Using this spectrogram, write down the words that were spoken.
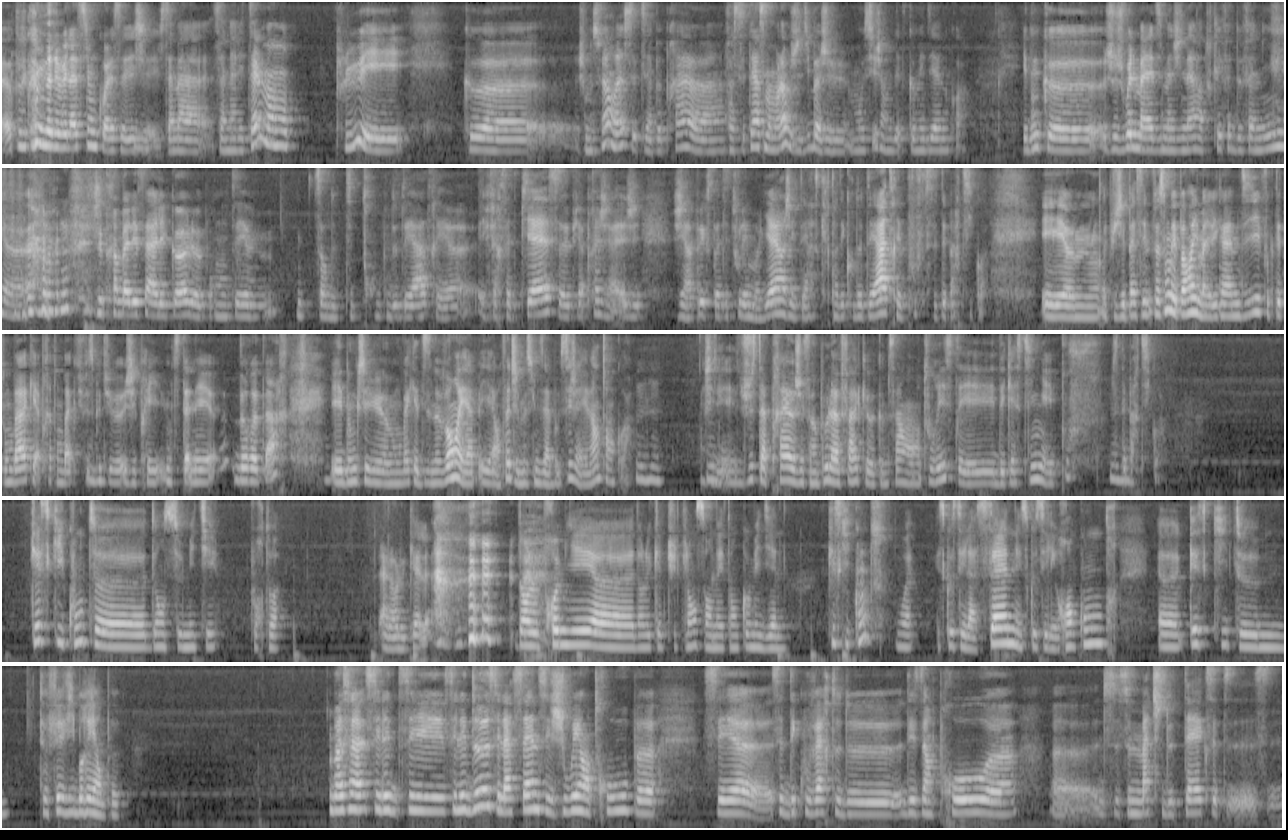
un peu comme une révélation, quoi. J'ai- Ça m'a- ça m'avait tellement plu et que euh, je me souviens, ouais, c'était à peu près. euh, Enfin, c'était à ce moment-là où j'ai dit, bah, moi aussi j'ai envie d'être comédienne, quoi. Et donc, euh, je jouais le malade imaginaire à toutes les fêtes de famille. euh, j'ai trimballé ça à l'école pour monter euh, une sorte de petite troupe de théâtre et, euh, et faire cette pièce. Puis après, j'ai- un peu exploité tous les Molières, j'ai été inscrite à des cours de théâtre et pouf, c'était parti quoi. Et, euh, et puis j'ai passé. De toute façon, mes parents ils m'avaient quand même dit il faut que tu aies ton bac et après ton bac, tu fais ce que tu veux. J'ai pris une petite année de retard et donc j'ai eu euh, mon bac à 19 ans et, et en fait, je me suis mise à bosser, j'avais 20 ans quoi. J'ai- Juste après, j'ai fait un peu la fac euh, comme ça en touriste et des castings et pouf, c'était Mhm. parti quoi. Qu'est-ce qui compte euh, dans ce métier pour toi? Alors lequel? Dans le premier euh, dans lequel tu te lances en étant comédienne. Qu'est-ce qui compte? Ouais. Est-ce que c'est la scène? Est-ce que c'est les rencontres? Euh, Qu'est-ce qui te, te fait vibrer un peu? Bah, c'est les, deux, c'est la scène, c'est jouer en troupe, c'est euh, cette découverte de, des impros, euh, euh, ce, ce match de texte,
